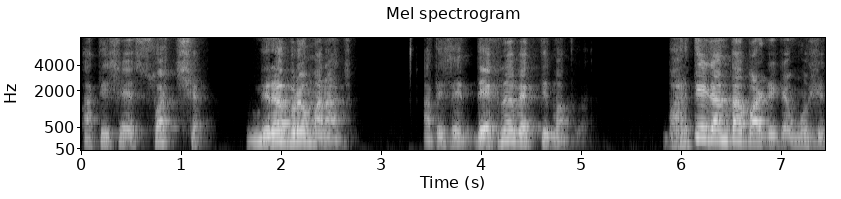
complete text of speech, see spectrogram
अतिशय स्वच्छ निरभ्र मनाच अतिशय देखणं व्यक्तिमत्व. भारतीय जनता पार्टीच्या मुशीत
